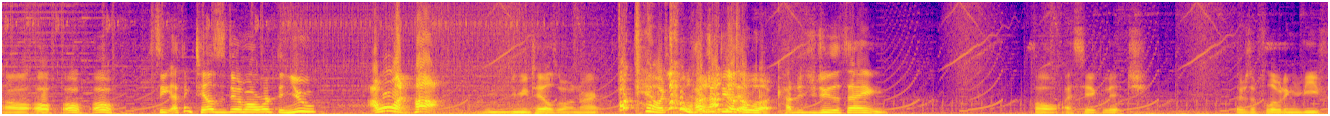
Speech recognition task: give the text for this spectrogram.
Oh, oh, oh, oh! See, I think Tails is doing more work than you. I won! Ha! You mean Tails won, right? Fuck Tails! I won! How'd you do that? the work! How did you do the thing? Oh, I see a glitch. There's a floating leaf.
